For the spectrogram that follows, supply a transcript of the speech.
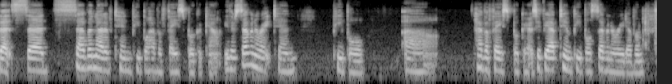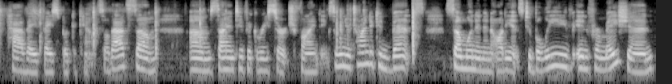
that said seven out of 10 people have a Facebook account. Either seven or eight, ten people uh, have a Facebook account. So if you have 10 people, seven or eight of them have a Facebook account. So that's some um, scientific research findings. So when you're trying to convince someone in an audience to believe information,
